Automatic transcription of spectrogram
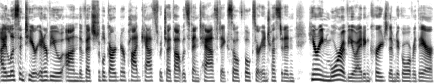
I listened to your interview on the Vegetable Gardener podcast, which I thought was fantastic. So, if folks are interested in hearing more of you, I'd encourage them to go over there.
